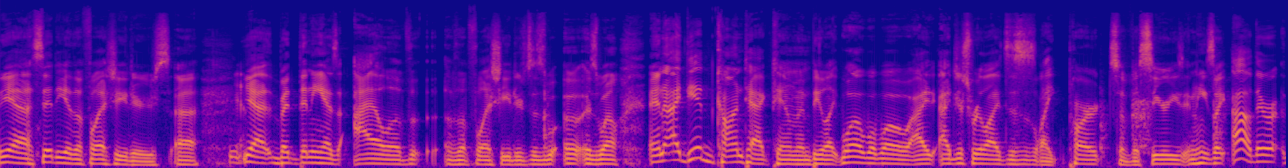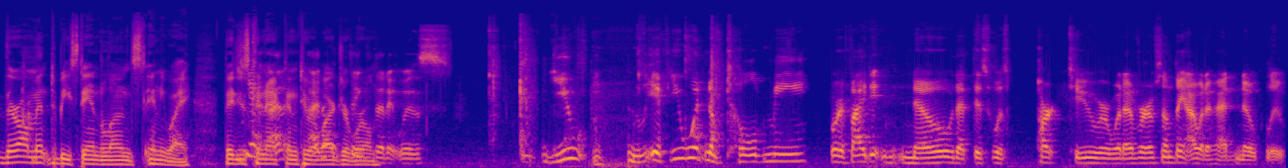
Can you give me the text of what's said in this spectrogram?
Yeah, City of the Flesh Eaters. Uh, yeah. but then he has Isle of of the Flesh Eaters as, uh, as well. And I did contact him and be like, "Whoa, whoa, whoa! I, I just realized this is like parts of a series." And he's like, "Oh, they're they're all meant to be standalones anyway. They just Yeah, connect into I a don't larger think world." That it was you. If you wouldn't have told me, or if I didn't know that this was part two or whatever of something, I would have had no clue.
